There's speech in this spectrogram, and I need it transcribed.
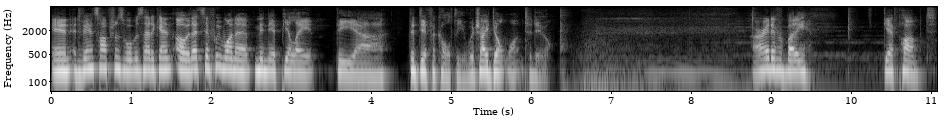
And advanced options, what was that again? Oh, that's if we want to manipulate the uh, the difficulty, which I don't want to do. All right, everybody, get pumped.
